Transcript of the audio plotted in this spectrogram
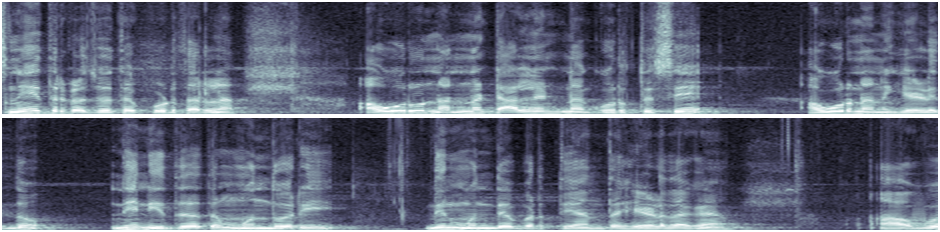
ಸ್ನೇಹಿತರುಗಳ ಜೊತೆ ಕೂಡ್ತಾರಲ್ಲ ಅವರು ನನ್ನ ಟ್ಯಾಲೆಂಟ್ನ ಗುರುತಿಸಿ ಅವರು ನನಗೆ ಹೇಳಿದ್ದು ನೀನು ಇದ್ರ ಹತ್ರ ಮುಂದುವರಿ. ನೀನು ಮುಂದೆ ಬರ್ತೀಯ ಅಂತ ಹೇಳಿದಾಗ ಅವ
